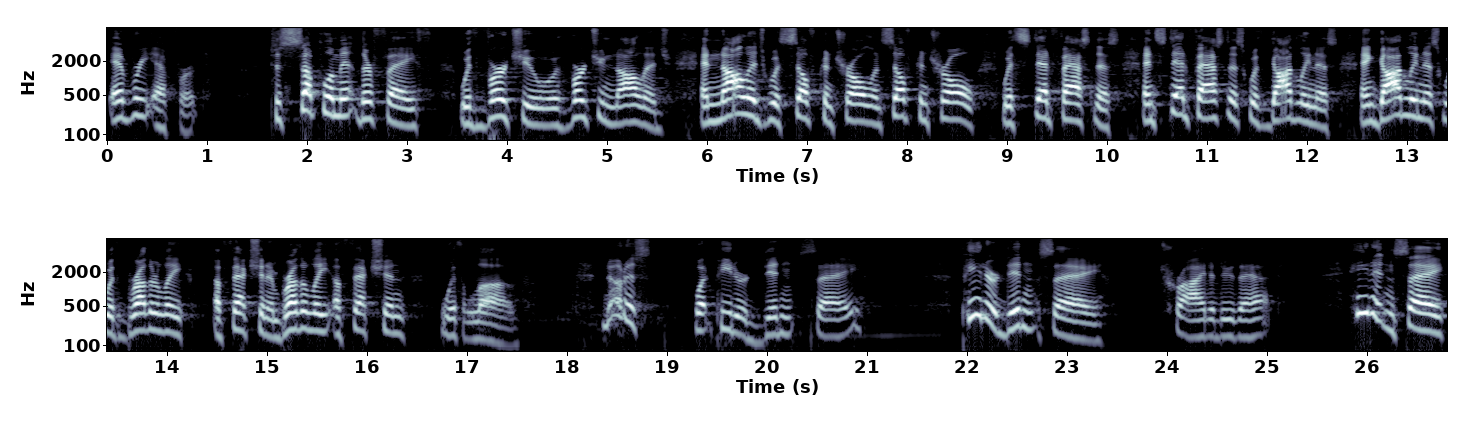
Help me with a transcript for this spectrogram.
every effort to supplement their faith with virtue, with virtue knowledge, and knowledge with self control, and self control with steadfastness, and steadfastness with godliness, and godliness with brotherly affection, and brotherly affection with love. Notice what Peter didn't say. Peter didn't say, try to do that. He didn't say,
